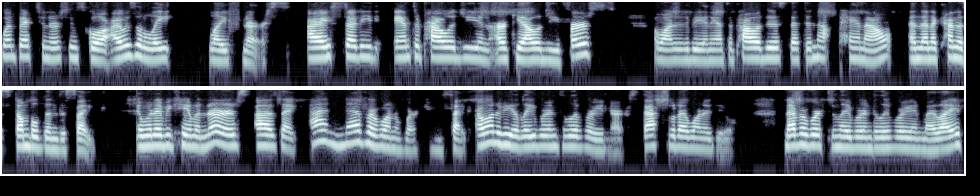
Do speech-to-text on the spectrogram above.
went back to nursing school, I was a late life nurse. I studied anthropology and archaeology first. I wanted to be an anthropologist. That did not pan out, and then I kind of stumbled into psych. And when I became a nurse, I was like, I never want to work in psych. I want to be a labor and delivery nurse. That's what I want to do. Never worked in labor and delivery in my life.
